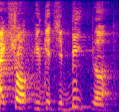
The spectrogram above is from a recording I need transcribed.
Like Trump, you get your beat up.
